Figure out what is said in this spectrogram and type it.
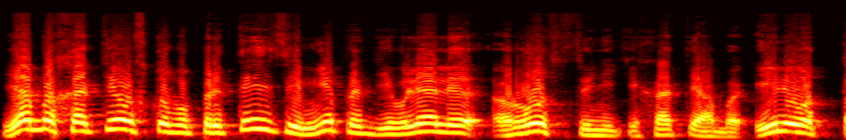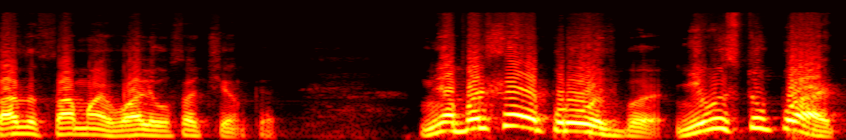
я бы хотел, чтобы претензии мне предъявляли родственники хотя бы, или вот та же самая Валя Усаченко. У меня большая просьба не выступать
